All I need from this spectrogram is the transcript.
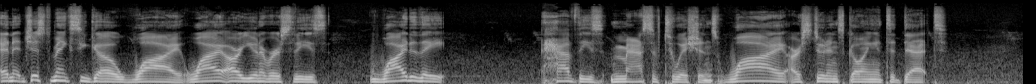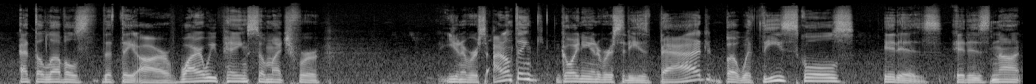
and it just makes you go why why are universities why do they have these massive tuitions why are students going into debt at the levels that they are why are we paying so much for university i don't think going to university is bad but with these schools it is it is not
